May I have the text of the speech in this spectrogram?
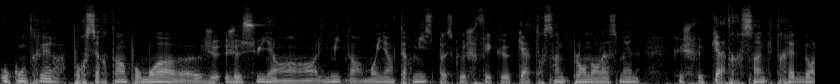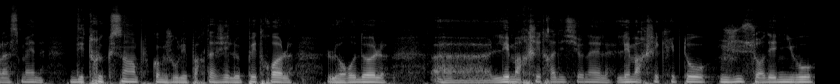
Au contraire, pour certains, pour moi, euh, je, suis en limite un moyen termiste parce que je fais que 4-5 plans dans la semaine, que je fais 4-5 trades dans la semaine, des trucs simples comme je voulais partager le pétrole, le rodol, euh, les marchés traditionnels, les marchés crypto, juste sur des niveaux,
